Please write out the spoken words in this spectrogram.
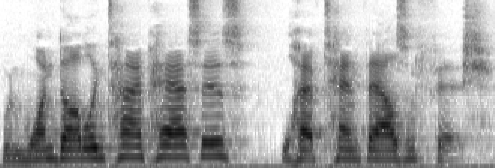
When one doubling time passes, we'll have 10,000 fish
